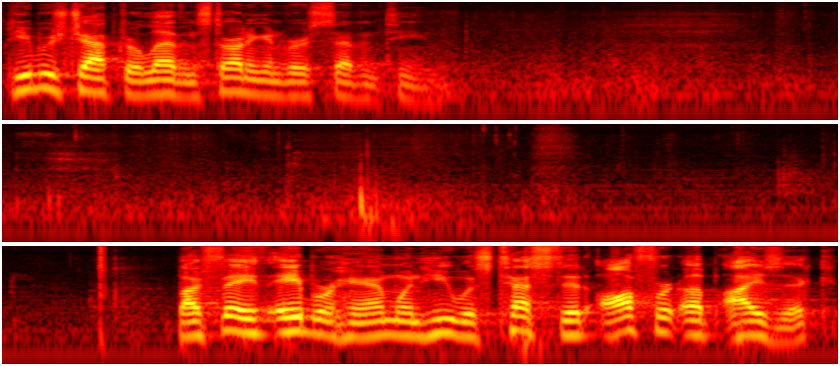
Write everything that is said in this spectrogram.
Hebrews chapter 11, starting in verse 17. By faith, Abraham, when he was tested, offered up Isaac,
